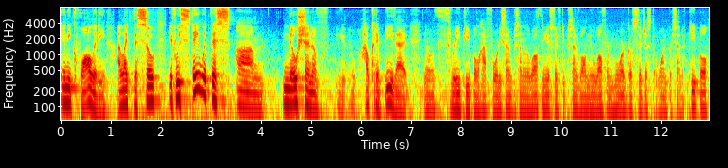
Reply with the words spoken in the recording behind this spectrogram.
inequality, I like this. So if we stay with this um, notion of how could it be that you know three people have 47% of the wealth and use 50% of all new wealth or more goes to just the 1% of people?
